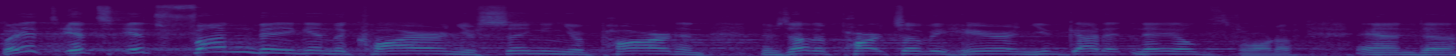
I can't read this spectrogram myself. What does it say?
but it, it's, it's fun being in the choir and you're singing your part, and there's other parts over here, and you've got it nailed, sort of. And, uh,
